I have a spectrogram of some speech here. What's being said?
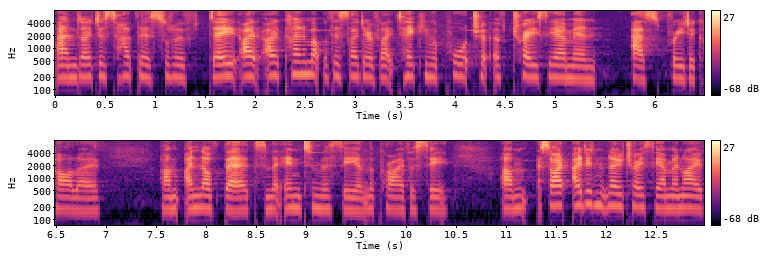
And I just had this sort of day. I, I kind of up with this idea of like taking a portrait of Tracey Emin as Frida Kahlo. Um, I love beds and the intimacy and the privacy. Um, so I, I, didn't know Tracey Emin. I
